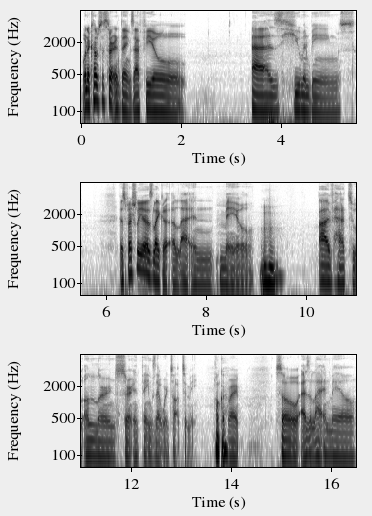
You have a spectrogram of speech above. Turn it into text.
when it comes to certain things, I feel as human beings, especially as like a, a Latin male, Mm-hmm. I've had to unlearn certain things that were taught to me. Okay. right? So as a Latin male,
